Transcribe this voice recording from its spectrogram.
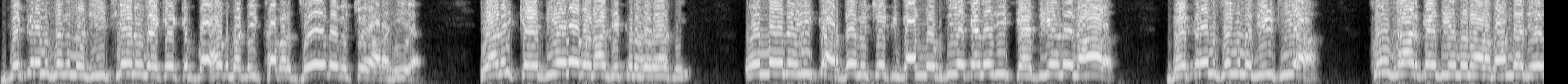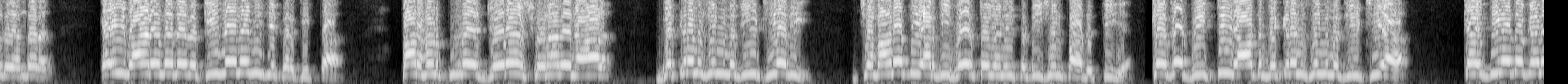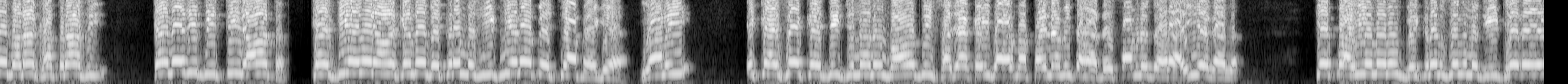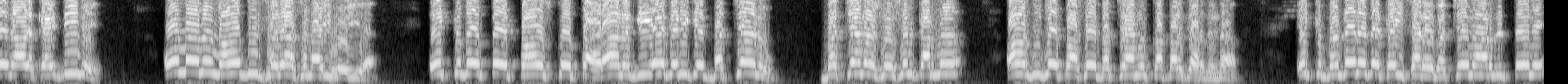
ਵਿਕਰਮ ਸਿੰਘ ਮਜੀਠੀਆ ਨੂੰ ਲੈ ਕੇ ਇੱਕ ਬਹੁਤ ਵੱਡੀ ਖਬਰ ਜੇਲ੍ਹ ਦੇ ਵਿੱਚੋਂ ਆ ਰਹੀ ਹੈ। ਯਾਨੀ ਕੈਦੀਆਂ ਦਾ ਬੜਾ ਜ਼ਿਕਰ ਹੋ ਰਿਹਾ ਸੀ। ਉਹਨਾਂ ਦੇ ਹੀ ਘਰ ਦੇ ਵਿੱਚ ਇੱਕ ਗੱਲ ਉੱਠਦੀ ਹੈ, ਕਹਿੰਦੇ ਜੀ, ਕੈਦੀਆਂ ਦੇ ਨਾਲ ਵਿਕਰਮ ਸਿੰਘ ਮਜੀਠੀਆ ਖੂੰਖਾਰ ਕੈਦੀਆਂ ਦੇ ਨਾਲ ਬੰਦਾ ਜੇਲ੍ਹ ਦੇ ਅੰਦਰ। ਕਈ ਵਾਰ ਇਹਨਾਂ ਦੇ ਵਕੀਲਾਂ ਨੇ ਵੀ ਜ਼ਿਕਰ ਕੀਤਾ। ਪਰ ਹੁਣ ਪੂਰੇ ਜੋਰਾਂ ਸ਼ੋਰਾਂ ਦੇ ਨਾਲ ਵਿਕਰਮ ਸਿੰਘ ਮਜੀਠੀਆ ਦੀ ਜ਼ਮਾਨਤ ਦੀ ਅਰਜ਼ੀ ਫੇਰ ਤੋਂ ਯਾਨੀ ਪਟੀਸ਼ਨ ਪਾ ਦਿੱਤੀ ਹੈ। ਕਿਉਂਕਿ ਬੀਤੀ ਰਾਤ ਵਿਕਰਮ ਸਿੰਘ ਮਜੀਠੀਆ ਕੈਦੀਆਂ ਤੋਂ ਕਹਿੰਦੇ ਬੜਾ ਖਤਰਾ ਸੀ। ਕਹਿੰਦੇ ਜੀ ਬੀਤੀ ਰਾਤ ਕੈਦੀਆਂ ਦੇ ਨਾਲ ਕਹਿੰਦੇ ਵਿਕਰਮ ਮਜੀਠੀਆ ਦਾ ਪੇਚਾ ਪੈ ਗਿਆ। ਯਾਨੀ ਇੱਕ ਐਸੇ ਕੈਦੀ ਜਿਨ੍ਹਾਂ ਨੂੰ ਬਹੁਤ ਦੀ ਸਜ਼ਾ ਕਈ ਵਾਰ ਮੈਂ ਪਹਿਲਾਂ ਵੀ ਤੁਹਾਡੇ ਸਾਹਮਣੇ ਦੁਹਰਾਈ ਹੈ ਗੱਲ ਕਿ ਭਾਈ ਉਹਨਾਂ ਨੂੰ ਵਿਕਰਮ ਸਿੰਘ ਮਜੀਠੀਆ ਦੇ ਜਿਹੜੇ ਨਾਲ ਕੈਦੀ ਨੇ ਉਹਨਾਂ ਨੂੰ ਮੌਤ ਦੀ ਸਜ਼ਾ ਸੁਣਾਈ ਹੋਈ ਹੈ। ਇੱਕ ਦੇ ਉੱਤੇ ਪੌਸਕੋ ਧਾਰਾ ਲੱਗੀ ਹੈ, ਜਿਹੜੀ ਕਿ ਬੱਚਿਆਂ ਨੂੰ, ਬੱਚਿਆਂ ਦਾ ਸ਼ੋਸ਼ਣ ਕਰਨਾ ਔਰ ਦੂਜੇ ਪਾਸੇ ਬੱਚਿਆਂ ਨੂੰ ਕਤਲ ਕਰ ਦੇਣਾ। ਇੱਕ ਬੰਦੇ ਨੇ ਤਾਂ ਕਈ ਸਾਰੇ ਬੱਚੇ ਮਾਰ ਦਿੱਤੇ ਨੇ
